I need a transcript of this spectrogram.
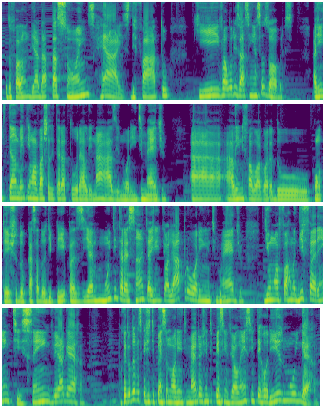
Eu estou falando de adaptações reais, de fato, que valorizassem essas obras. A gente também tem uma vasta literatura ali na Ásia, no Oriente Médio. A Aline falou agora do contexto do caçador de pipas, e é muito interessante a gente olhar para o Oriente Médio de uma forma diferente sem ver a guerra. Porque toda vez que a gente pensa no Oriente Médio, a gente pensa em violência, em terrorismo, em guerra.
